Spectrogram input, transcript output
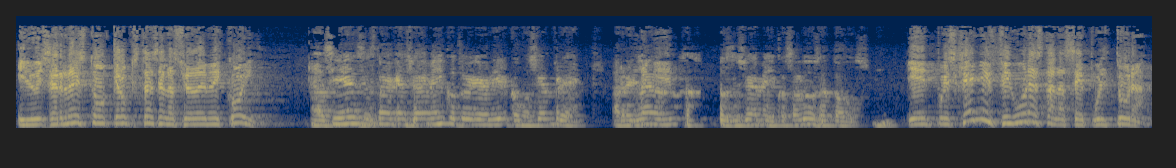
Y Luis Ernesto, creo que estás en la Ciudad de México hoy. Así es, estoy acá en Ciudad de México, tuve que venir como siempre a arreglar los de Ciudad de México. Saludos a todos. Bien, pues genio y figura hasta la sepultura.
